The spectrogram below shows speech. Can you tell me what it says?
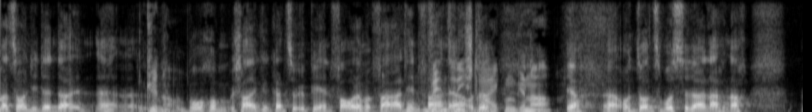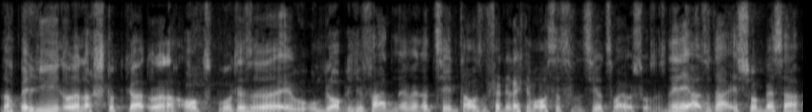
was sollen die denn da? in, Ne? Genau. Bochum, Schalke kannst du ÖPNV oder mit dem Fahrrad hinfahren. Wenn sie ja? nicht Und dann- streiken, genau. Ja, ja, und sonst musst du da nach, nach, nach Berlin oder nach Stuttgart oder nach Augsburg, das sind eben unglaubliche Fahrten, ey. wenn da 10.000 Fälle, rechnen wir aus, dass das von CO2-Ausstoß ist. Nee, nee, also da ist schon besser,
